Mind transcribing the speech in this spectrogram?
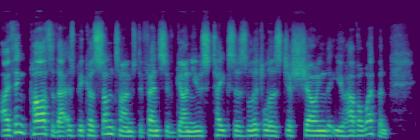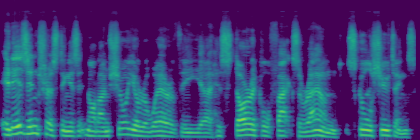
I think part of that is because sometimes defensive gun use takes as little as just showing that you have a weapon. It is interesting, is it not? I'm sure you're aware of the uh, historical facts around school shootings.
